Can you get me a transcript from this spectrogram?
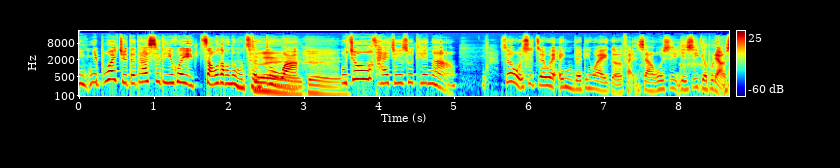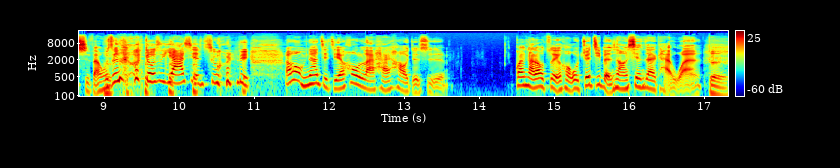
你你不会觉得他视力会糟到那种程度啊？对我就才觉得说天哪！所以我是这位 Annie 的另外一个反向，我是也是一个不良示范，我真的都是压线处理。然后我们家姐姐后来还好，就是观察到最后，我觉得基本上现在台湾，对，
